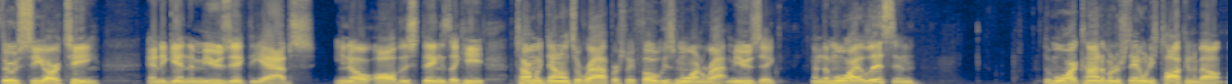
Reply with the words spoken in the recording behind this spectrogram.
through CRT. And again, the music, the apps, you know, all these things. Like he, Tom MacDonald's a rapper, so he focuses more on rap music. And the more I listen, the more I kind of understand what he's talking about.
